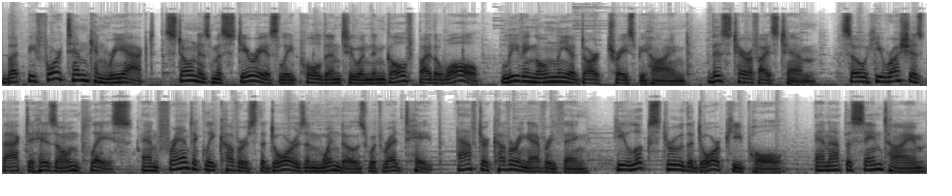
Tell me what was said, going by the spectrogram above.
But before Tim can react, Stone is mysteriously pulled into and engulfed by the wall, leaving only a dark trace behind. This terrifies Tim, so he rushes back to his own place and frantically covers the doors and windows with red tape. After covering everything, he looks through the door peephole and at the same time,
